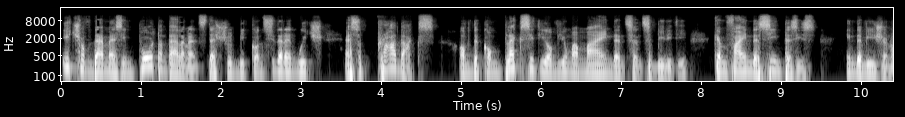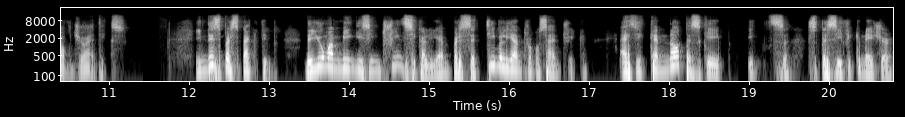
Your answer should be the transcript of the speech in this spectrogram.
each of them has important elements that should be considered and which, as products of the complexity of human mind and sensibility, can find a synthesis in the vision of geoethics. In this perspective, the human being is intrinsically and perceptively anthropocentric, as it cannot escape its specific nature,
